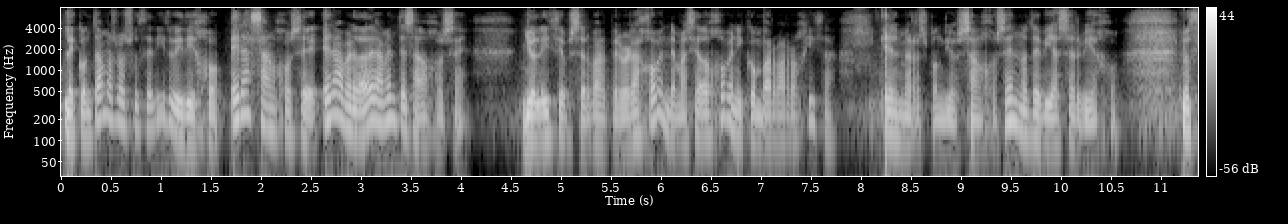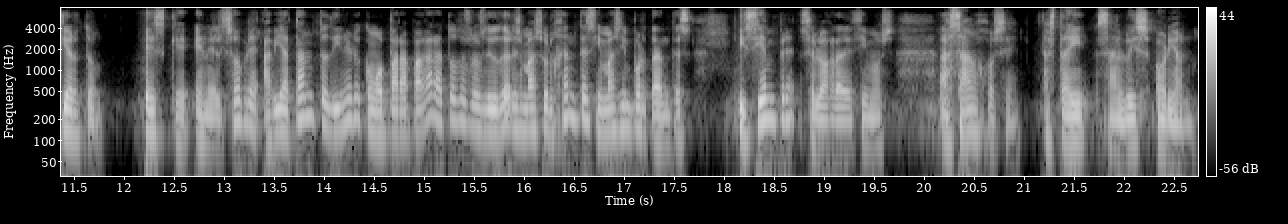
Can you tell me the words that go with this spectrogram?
le contamos lo sucedido y dijo, era San José, era verdaderamente San José. Yo le hice observar, pero era joven, demasiado joven y con barba rojiza. Él me respondió, San José no debía ser viejo. Lo cierto es que en el sobre había tanto dinero como para pagar a todos los deudores más urgentes y más importantes, y siempre se lo agradecimos a San José. Hasta ahí San Luis Orión.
